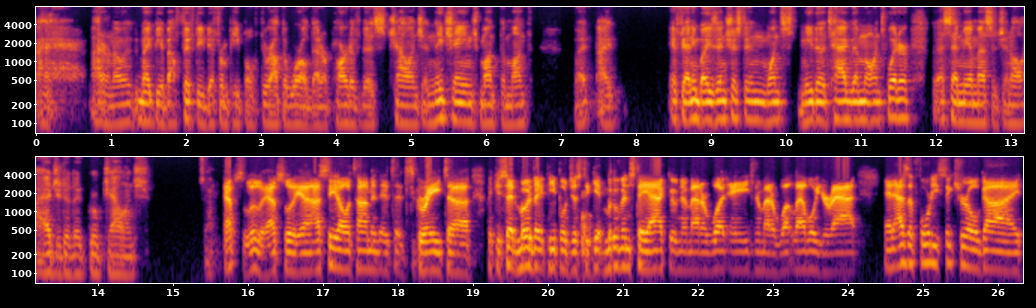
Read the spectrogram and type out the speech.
I, I don't know, it might be about 50 different people throughout the world that are part of this challenge and they change month to month. But I if anybody's interested and wants me to tag them on Twitter, uh, send me a message and I'll add you to the group challenge. So. Absolutely, absolutely. Yeah, I see it all the time, and it's it's great. Uh, like you said, motivate people just to get moving, stay active, no matter what age, no matter what level you're at. And as a 46 year old guy,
